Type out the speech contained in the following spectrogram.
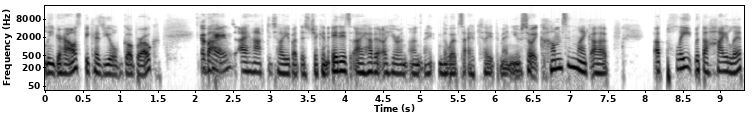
leave your house because you'll go broke. Okay. But I have to tell you about this chicken. It is. I have it here on, on the website. I have to tell you the menu. So it comes in like a a plate with a high lip.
